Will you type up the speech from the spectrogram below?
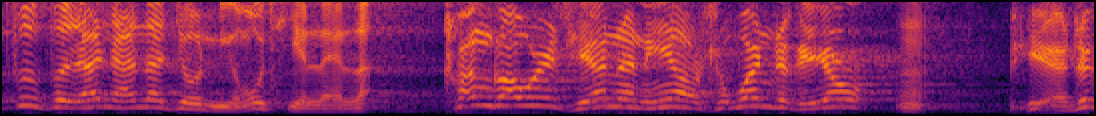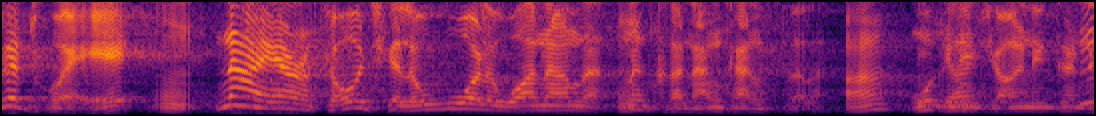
自自然然的就扭起来了。穿高跟鞋呢，您要是弯着个腰，嗯。撇着个腿，嗯，那样走起来窝里窝囊的，那可难看死了啊！我给您想想，您看这，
